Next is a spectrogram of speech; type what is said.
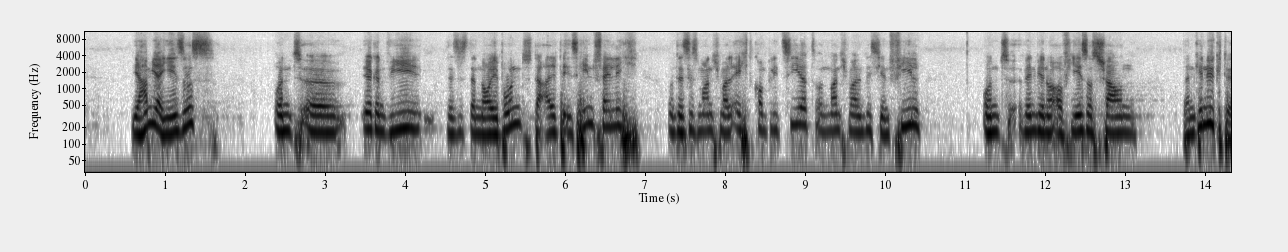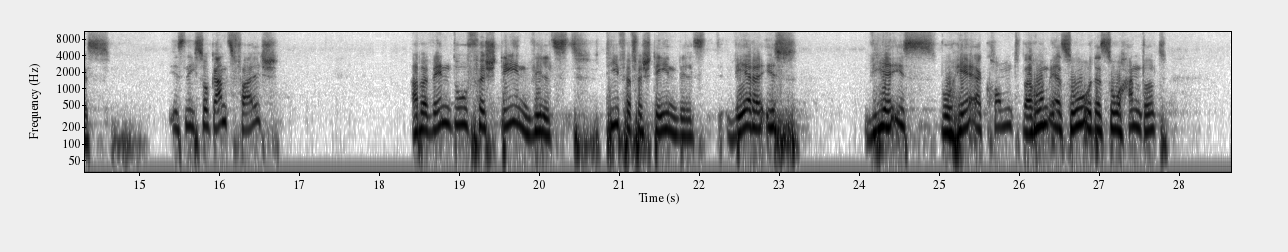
wir haben ja Jesus und äh, irgendwie, das ist der neue Bund, der alte ist hinfällig und das ist manchmal echt kompliziert und manchmal ein bisschen viel. Und wenn wir nur auf Jesus schauen, dann genügt es. Ist nicht so ganz falsch. Aber wenn du verstehen willst, tiefer verstehen willst, wer er ist, wie er ist, woher er kommt, warum er so oder so handelt,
